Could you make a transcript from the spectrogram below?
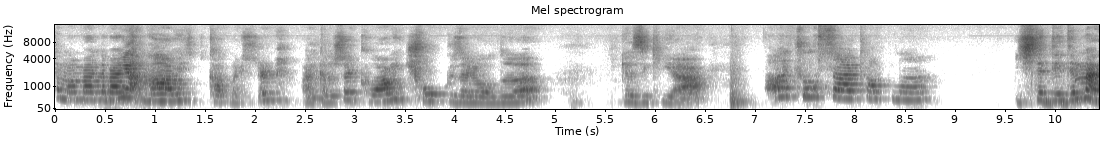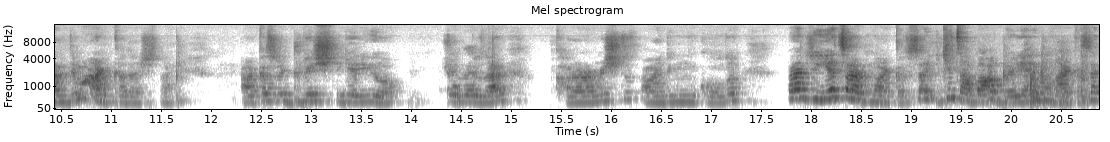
Tamam ben de belki Ya. mavi katmak istiyorum. Arkadaşlar kıvamı çok güzel oldu. Gözüküyor. Aa çok sert abla. İşte dedim ben değil mi arkadaşlar? Arkadaşlar güneş de geliyor. Çok Evet. güzel. Kararmıştı. Aydınlık oldu. Bence yeter bu arkadaşlar. İki tabağa bölelim onu arkadaşlar.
